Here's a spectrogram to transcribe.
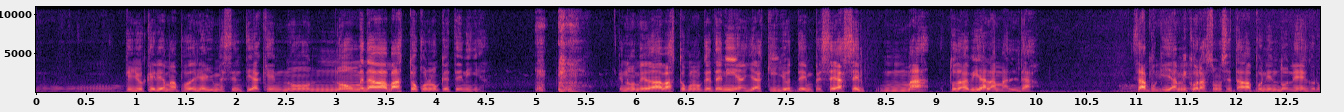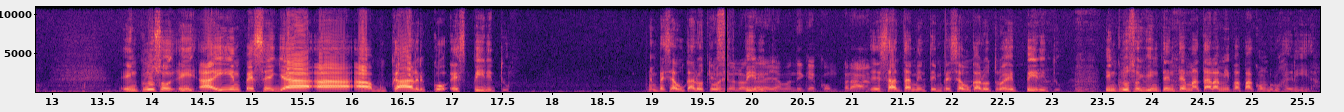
Oh, que yo quería más poder, ya yo me sentía que no, no me daba abasto con lo que tenía, que no me daba abasto con lo que tenía, ya aquí yo te empecé a hacer más todavía la maldad, o sea, porque ya mi corazón se estaba poniendo negro. E incluso eh, ahí empecé ya a, a buscar espíritu. Empecé a buscar otros Eso es lo que le espíritus. llaman de que comprar. Exactamente, empecé a buscar otros espíritus. Incluso yo intenté matar a mi papá con brujería.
